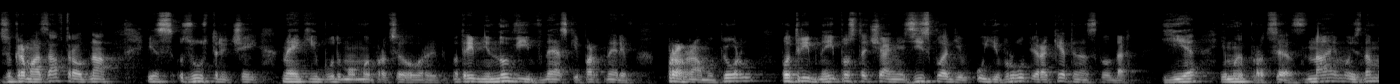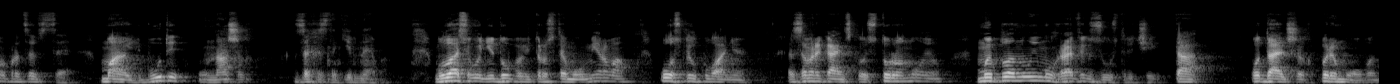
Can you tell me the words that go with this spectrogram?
Зокрема, завтра одна із зустрічей, на якій будемо ми про це говорити. Потрібні нові внески партнерів в програму Перл. Потрібне і постачання зі складів у Європі. Ракети на складах є, і ми про це знаємо. І знаємо про це все. Мають бути у наших захисників неба. Була сьогодні доповідь Ростема Умірова по спілкуванню з американською стороною. Ми плануємо графік зустрічей та подальших перемовин,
